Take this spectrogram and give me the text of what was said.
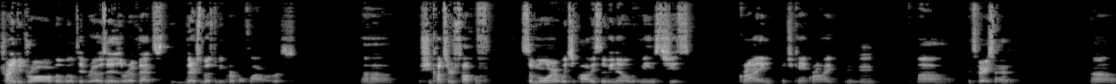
trying to draw the wilted roses or if that's they're supposed to be purple flowers. Uh, she cuts herself some more, which obviously we know means she's crying, but she can't cry. Mm-hmm. Uh, it's very sad. Uh,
